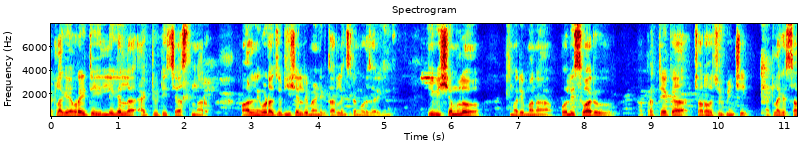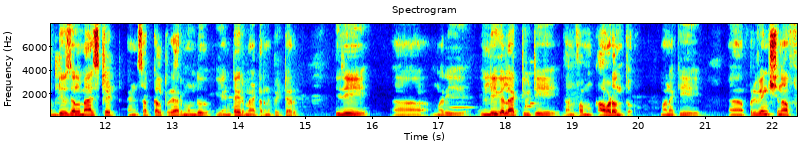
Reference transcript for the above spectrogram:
అట్లాగే ఎవరైతే ఇల్లీగల్ యాక్టివిటీస్ చేస్తున్నారో వాళ్ళని కూడా జుడిషియల్ రిమాండ్కి తరలించడం కూడా జరిగింది. ఈ విషయంలో మరి మన పోలీస్ వారు ప్రత్యేక చొరవ చూపించి అట్లాగే sub divisional magistrate and sub collector గారి ముందు ఈ ఎంటైర్ మ్యాటర్ని పెట్టారు. ఇది మరి ఇల్లీగల్ యాక్టివిటీ కన్ఫర్మ్ కావడంతో మనకి prevention of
